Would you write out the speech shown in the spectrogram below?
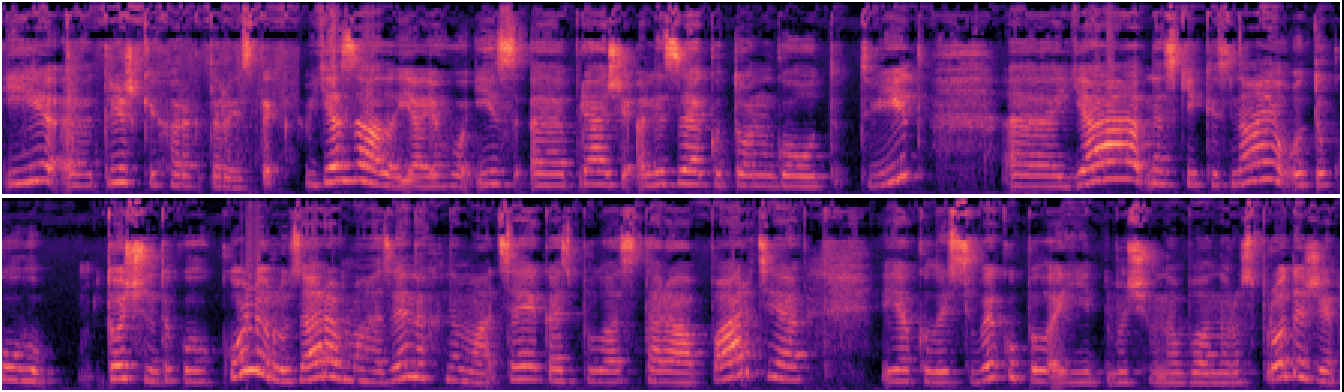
І е, трішки характеристик. В'язала я його із е, пряжі Alize Cotton Gold Tweed. Е, я, наскільки знаю, от такого, точно такого кольору зараз в магазинах нема. Це якась була стара партія. Я колись викупила її, тому що вона була на розпродажі.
